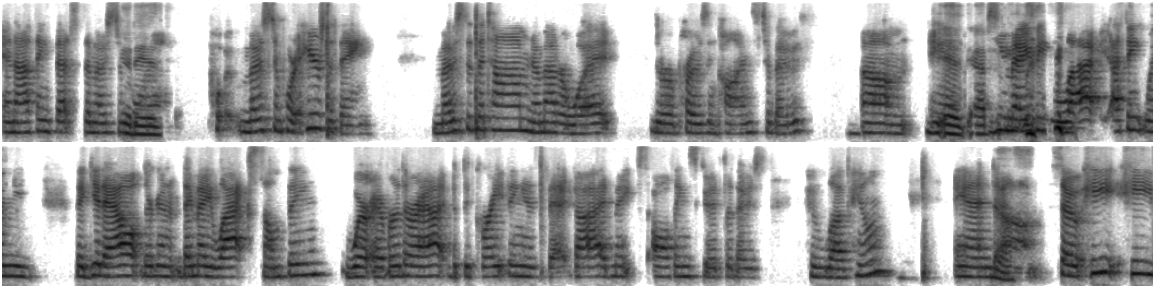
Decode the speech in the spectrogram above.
and I think that's the most important. Most important. Here's the thing: most of the time, no matter what, there are pros and cons to both. Um, Yeah, absolutely. you may be lack. I think when you they get out, they're gonna they may lack something wherever they're at. But the great thing is that God makes all things good for those who love Him, and Yes. um, so He He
